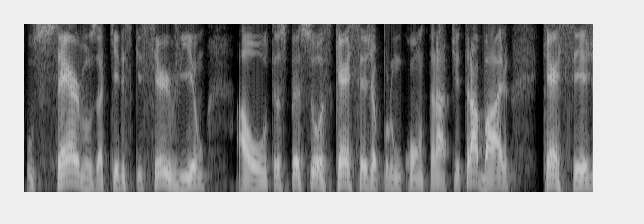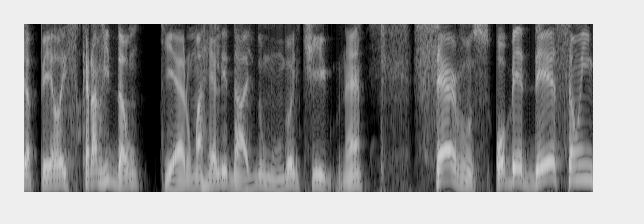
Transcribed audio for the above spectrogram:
os servos, aqueles que serviam a outras pessoas, quer seja por um contrato de trabalho, quer seja pela escravidão, que era uma realidade do mundo antigo, né? Servos, obedeçam em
